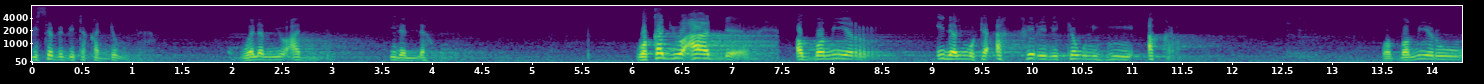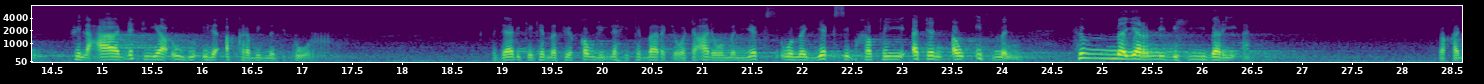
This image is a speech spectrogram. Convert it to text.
بسبب تقدمها ولم يعد إلى اللهو. وقد يعاد الضمير إلى المتأخر لكونه أقرب. والضمير في العادة يعود إلى أقرب مذكور. وذلك كما في قول الله تبارك وتعالى ومن يكسب, ومن يكسب خطيئة أو إثما ثم يرمي به بريئا. فقد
